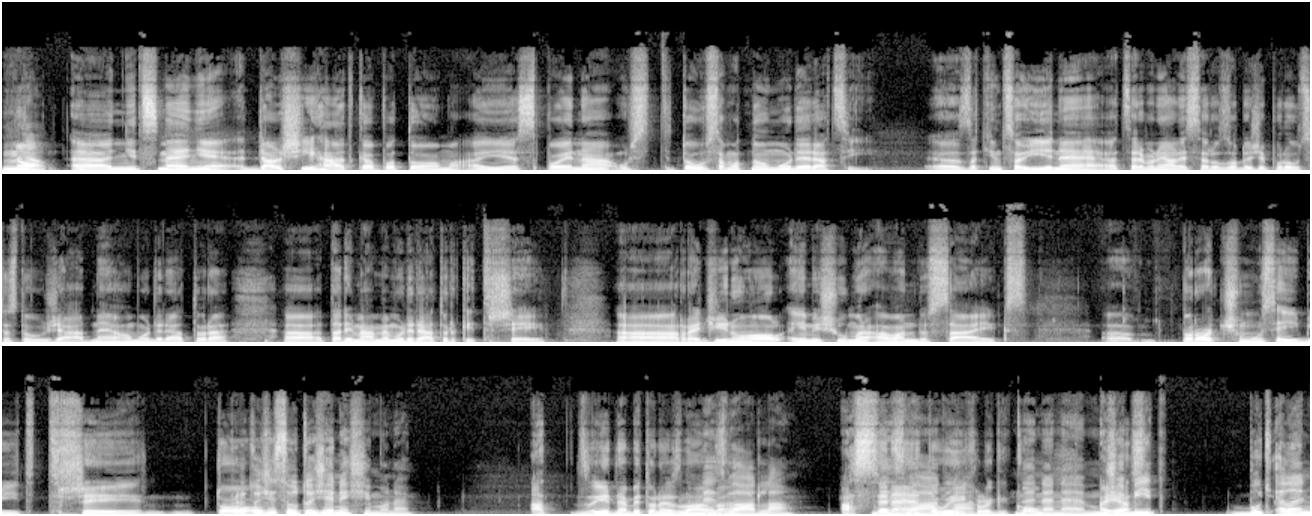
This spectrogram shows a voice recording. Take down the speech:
no, no. Uh, nicméně, další hádka potom je spojená už s tou samotnou moderací. Eh, Zatímco jiné ceremoniály se rozhodly, že půjdou cestou žádného moderátora. Eh, Tady máme moderátorky tři. Regina Hall, Amy Schumer a Wanda Sykes. Proč musí být tři? To... Protože jsou to ženy, Šimone. A jedna by to nezvládla. Nezvládla. Asi ne, Nezvládla. to jejich logikou. Ne, ne, ne. Může já- být buď Ellen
